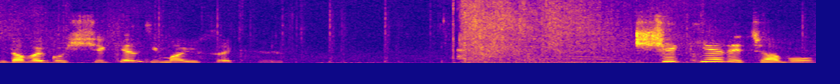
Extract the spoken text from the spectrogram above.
Dawaj go siekierki, Majusek. Siekiery było.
